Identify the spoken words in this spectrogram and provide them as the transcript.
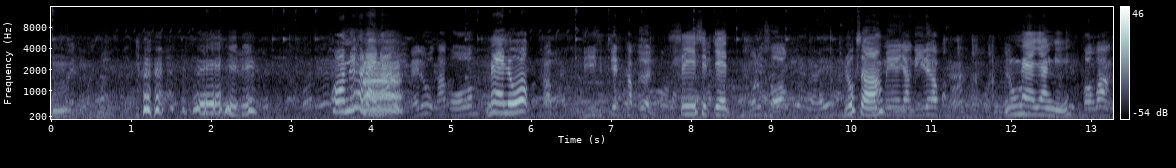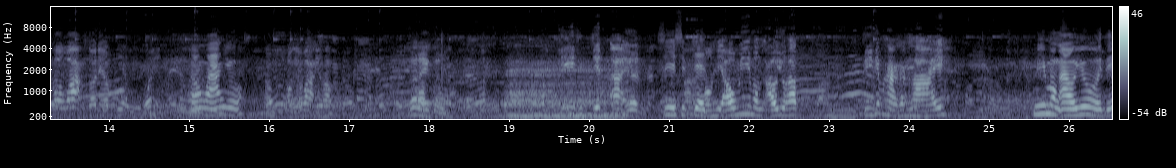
อืมเฮ้ยดิพร้อมนี่เท่าไหร่นะ แม่ลูกครับผม แม่ลูก ครับ47ครับเอิญ47ว่าลูกสองลูกสองเมย์ยังดีนะครับ ลูกแม่ย่างดีท้องว่างท้องว่างตอนนี้ครับท้องวางอยู่ครับท้องยังว่างอยู่ครับก็เลยกู47อะเอิญมอง47ที่เอามีมองเอาอยู่ครับ45ก็ขาย มีหมองเอาอยู่สิ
